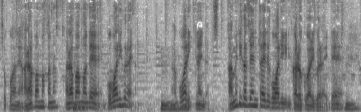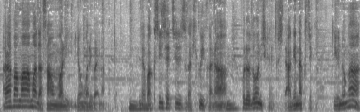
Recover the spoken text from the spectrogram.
そこはねアラバマかな？アラバマで5割ぐらいなんうん、あ5割いってないんだ。アメリカ全体で5割か6割ぐらいで、うん、アラバマはまだ3割、4割ぐらいなんだって、うん、でワクチン接種率が低いから、これをどうにかしてあげなくちゃいけないっていうのが、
